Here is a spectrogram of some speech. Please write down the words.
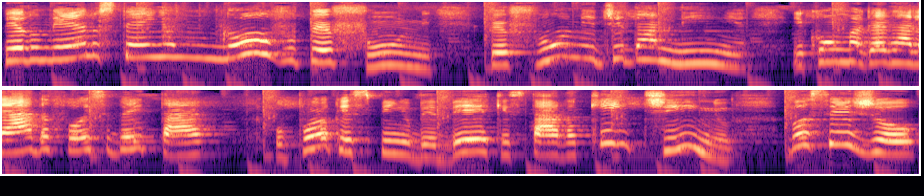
Pelo menos tem um novo perfume, perfume de daninha, e com uma gargalhada foi se deitar. O porco espinho bebê, que estava quentinho, bocejou.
